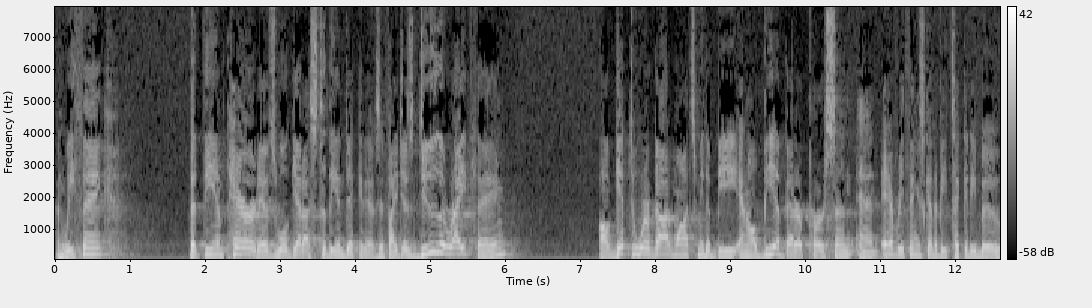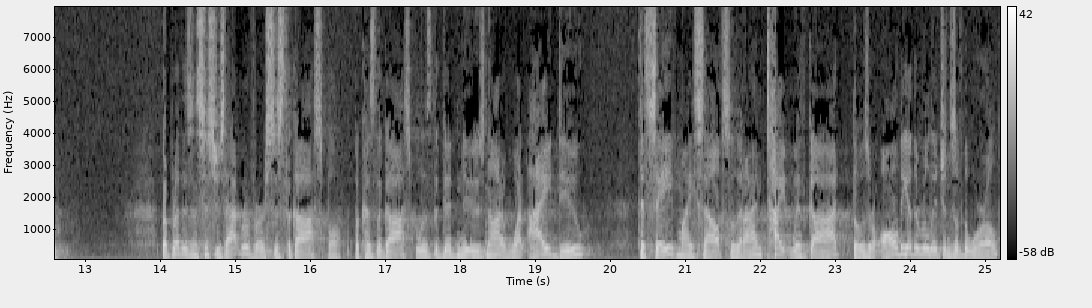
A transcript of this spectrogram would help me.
And we think that the imperatives will get us to the indicatives. If I just do the right thing, I'll get to where God wants me to be, and I'll be a better person, and everything's going to be tickety boo. But, brothers and sisters, that reverses the gospel because the gospel is the good news not of what I do to save myself so that I'm tight with God. Those are all the other religions of the world,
